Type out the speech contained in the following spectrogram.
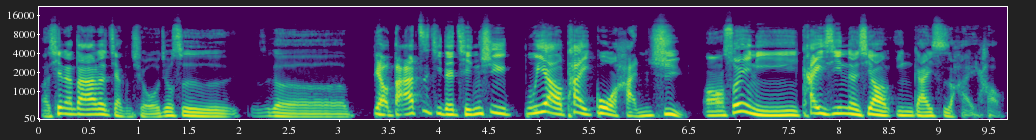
啊，现在大家的讲求就是这个表达自己的情绪不要太过含蓄哦，所以你开心的笑应该是还好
